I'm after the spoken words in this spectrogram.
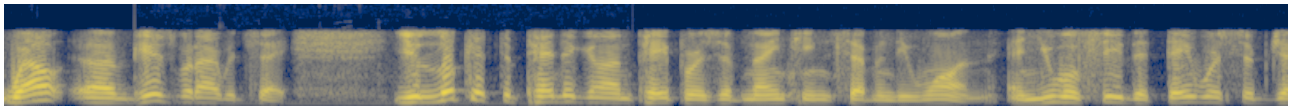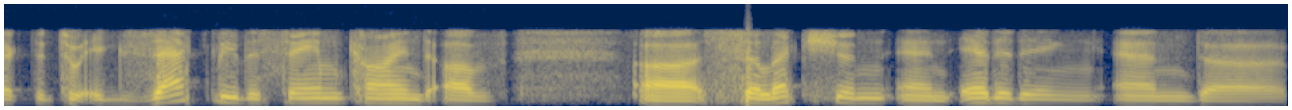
Well, uh, here's what I would say. You look at the Pentagon Papers of 1971, and you will see that they were subjected to exactly the same kind of uh, selection and editing and uh,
